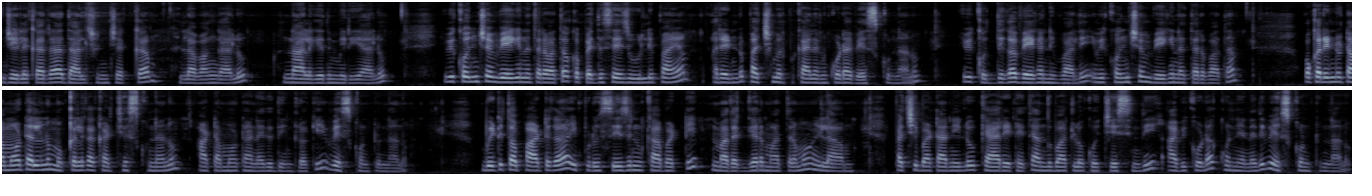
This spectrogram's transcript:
జీలకర్ర దాల్చిన చెక్క లవంగాలు నాలుగైదు మిరియాలు. ఇవి కొంచెం వేగిన తర్వాత ఒక పెద్ద సైజు ఉల్లిపాయ రెండు పచ్చిమిరపకాయలను కూడా వేసుకున్నాను. ఇవి కొద్దిగా వేగనివ్వాలి. ఇవి కొంచెం వేగిన తర్వాత ఒక రెండు టమోటాలను ముక్కలుగా కట్ చేసుకున్నాను. ఆ టమోటా అనేది దీంట్లోకి వేసుకుంటున్నాను. వీటితో పాటుగా ఇప్పుడు సీజన్ కాబట్టి మా దగ్గర మాత్రము ఇలా పచ్చి బఠానీలు క్యారెట్ అయితే అందుబాటులోకి వచ్చేసింది. అవి కూడా కొన్ని అనేది వేసుకుంటున్నాను.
